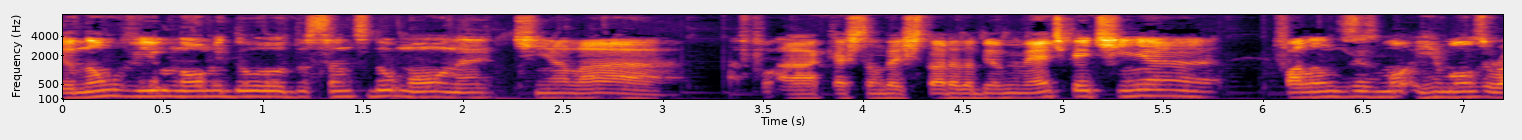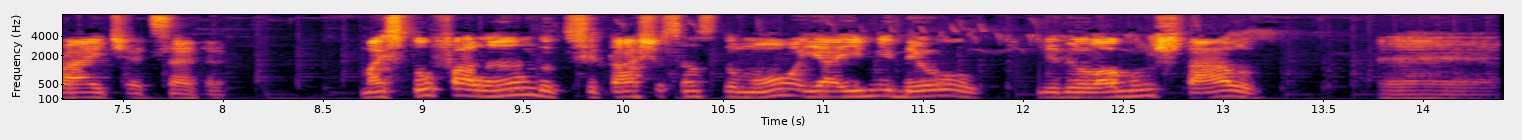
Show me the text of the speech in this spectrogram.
eu não vi o nome do, do Santos Dumont, né? Tinha lá a, a questão da história da biomimética e tinha falando dos irmãos Wright, etc. Mas tu falando, citaste o Santos Dumont e aí me deu me deu logo um estalo. É,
